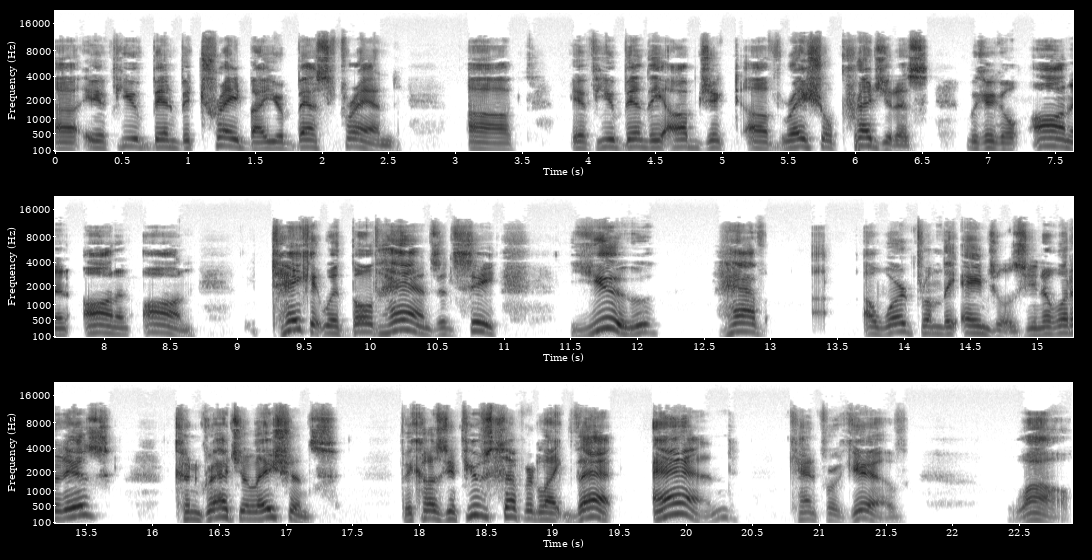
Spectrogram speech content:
uh, if you've been betrayed by your best friend, uh, if you've been the object of racial prejudice, we could go on and on and on. Take it with both hands and see you have a word from the angels. You know what it is? Congratulations. Because if you've suffered like that and can forgive, wow,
